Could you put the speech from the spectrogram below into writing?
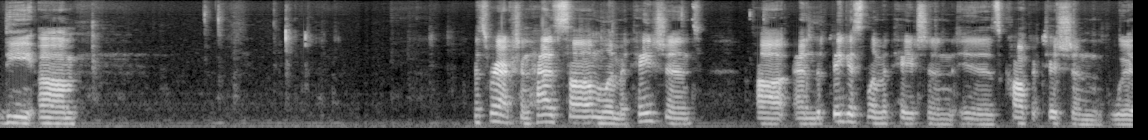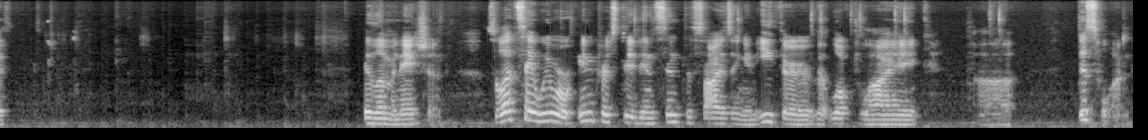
The um, this reaction has some limitations, uh, and the biggest limitation is competition with elimination. So let's say we were interested in synthesizing an ether that looked like uh, this one.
